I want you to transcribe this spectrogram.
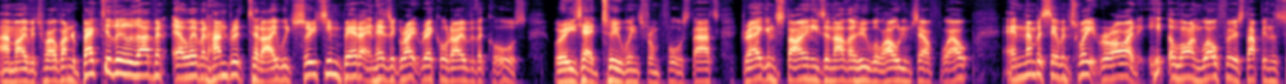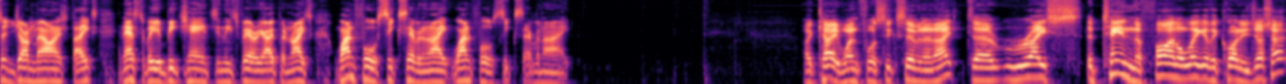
Um, over 1200. Back to the 11, 1100 today, which suits him better and has a great record over the course, where he's had two wins from four starts. Dragonstone is another who will hold himself well. And number seven, Sweet Ride, hit the line well first up in the St John Mallory Stakes and has to be a big chance in this very open race. One, four, six, seven, and eight. One, four, six, seven, eight. Okay, one, four, six, seven, and eight. Uh, race 10, the final leg of the quaddy, Josho.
